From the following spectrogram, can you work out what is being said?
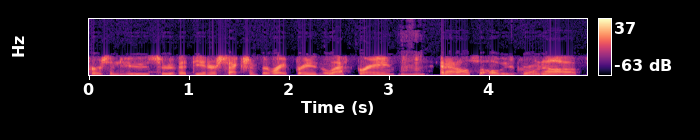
person who's sort of at the intersection of the right brain and the left brain. Mm-hmm. And I've also always grown up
